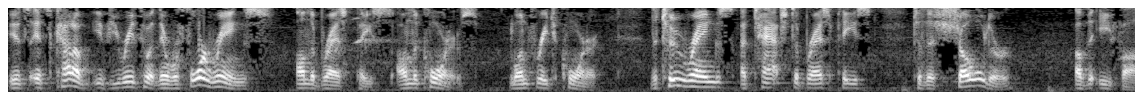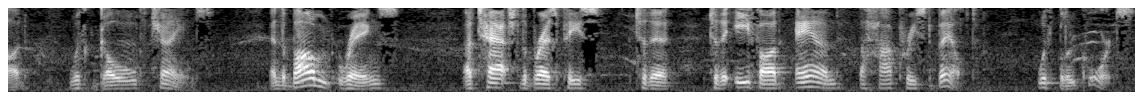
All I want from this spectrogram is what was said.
It's, it's kind of, if you read through it, there were four rings on the breastpiece, on the corners, one for each corner. The two rings attached the breastpiece to the shoulder of the ephod with gold chains. And the bottom rings attached the breastpiece to the to the ephod and the high priest belt with blue cords.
